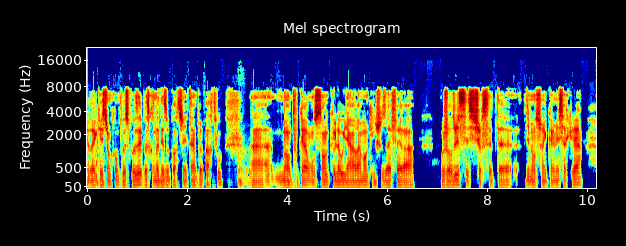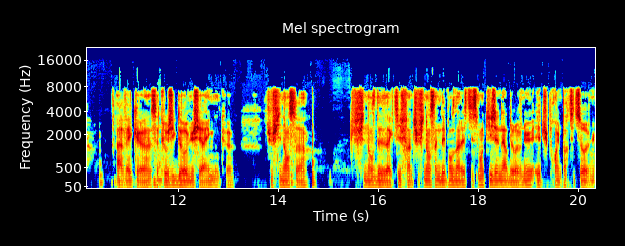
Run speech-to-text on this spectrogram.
vraies questions qu'on peut se poser parce qu'on a des opportunités un peu partout. Euh, mais en tout cas, on sent que là où il y a vraiment quelque chose à faire à, aujourd'hui, c'est sur cette euh, dimension économie circulaire, avec euh, cette logique de revenu sharing. Donc, euh, tu finances, tu finances des actifs, enfin, tu finances une dépense d'investissement qui génère du revenu et tu prends une partie de ce revenu.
